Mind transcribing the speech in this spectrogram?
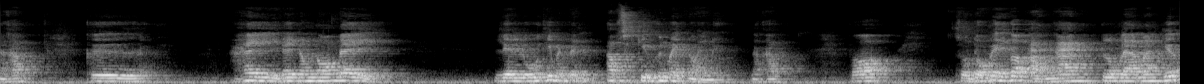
นะครับ คือให้ได้น้องๆได้ เรียนรู้ที่มันเป็นอัพสกิลขึ้นมาอีกหน่อยหนึ่งนะครับ เพราะส่วนตัวผมเองก็ผ่านงานโรงแรมมาเยอะ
